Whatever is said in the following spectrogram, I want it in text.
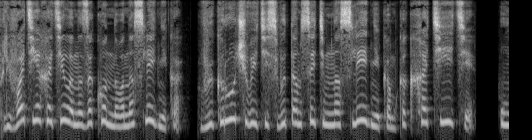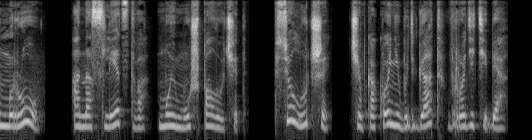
Плевать я хотела на законного наследника. Выкручивайтесь вы там с этим наследником, как хотите. Умру, а наследство мой муж получит. Все лучше, чем какой-нибудь гад вроде тебя.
